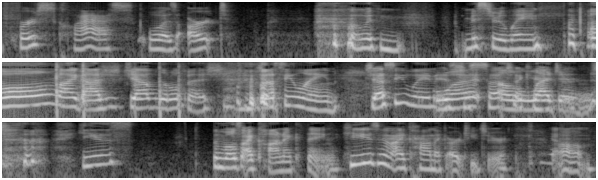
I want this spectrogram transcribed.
first class was art with Mr. Lane. Oh my gosh, Jeb Littlefish. Jesse Lane. Jesse Lane is what just such a, a, legend. He's the most iconic thing. He's an iconic art teacher. Yeah. Um,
